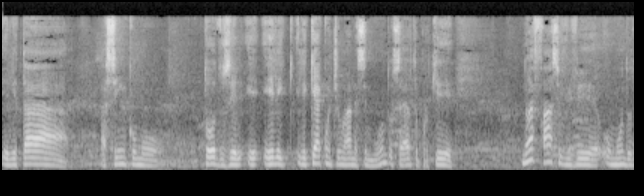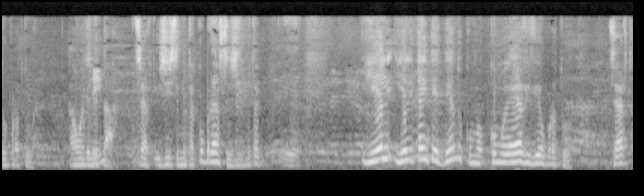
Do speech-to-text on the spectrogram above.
ele está, assim como todos, ele, ele, ele quer continuar nesse mundo, certo? Porque não é fácil viver o mundo do Pro Tour, aonde Sim. ele está, certo? Existe muita cobrança, existe muita é, e ele e ele está entendendo como, como é viver o Pro Tour, certo?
